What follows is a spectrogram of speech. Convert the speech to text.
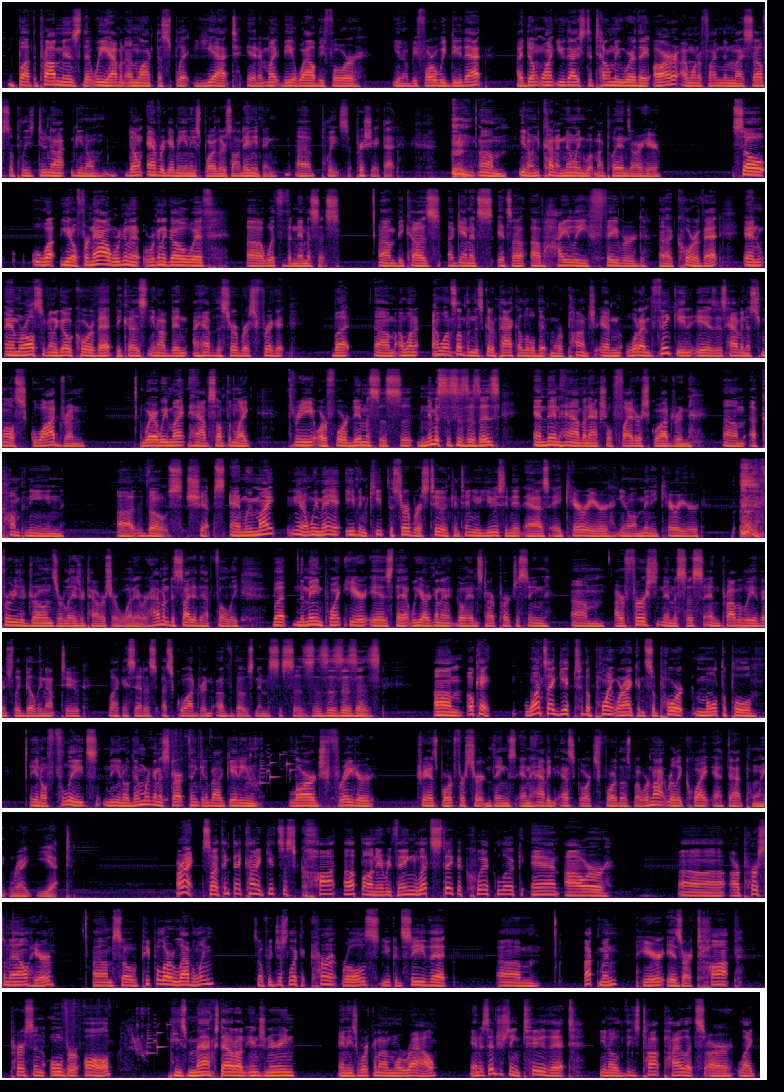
but the problem is that we haven't unlocked the split yet and it might be a while before you know before we do that I don't want you guys to tell me where they are. I want to find them myself. So please do not, you know, don't ever give me any spoilers on anything. Uh, please appreciate that. um, you know, kind of knowing what my plans are here. So what you know, for now we're gonna we're gonna go with uh, with the Nemesis. Um, because again, it's it's a, a highly favored uh, Corvette, and and we're also going to go Corvette because you know I've been I have the Cerberus frigate, but um, I want I want something that's going to pack a little bit more punch. And what I'm thinking is is having a small squadron where we might have something like three or four nemesis nemesises and then have an actual fighter squadron um, accompanying uh, those ships. And we might, you know, we may even keep the Cerberus too and continue using it as a carrier, you know, a mini carrier for either drones or laser towers or whatever. Haven't decided that fully, but the main point here is that we are going to go ahead and start purchasing um, our first Nemesis and probably eventually building up to, like I said, a, a squadron of those Nemesis. Um, okay, once I get to the point where I can support multiple, you know, fleets, you know, then we're going to start thinking about getting large freighter transport for certain things and having escorts for those, but we're not really quite at that point right yet. All right, so I think that kind of gets us caught up on everything. Let's take a quick look at our uh, our personnel here. Um, so people are leveling. So if we just look at current roles, you can see that um, Uckman here is our top person overall. He's maxed out on engineering and he's working on morale. And it's interesting too that, you know, these top pilots are like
